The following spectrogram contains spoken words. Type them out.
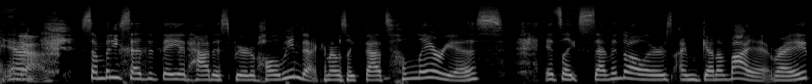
And yeah. somebody said that they had had a Spirit of Halloween deck, and I was like, "That's hilarious! It's like seven dollars. I'm gonna buy it, right?"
